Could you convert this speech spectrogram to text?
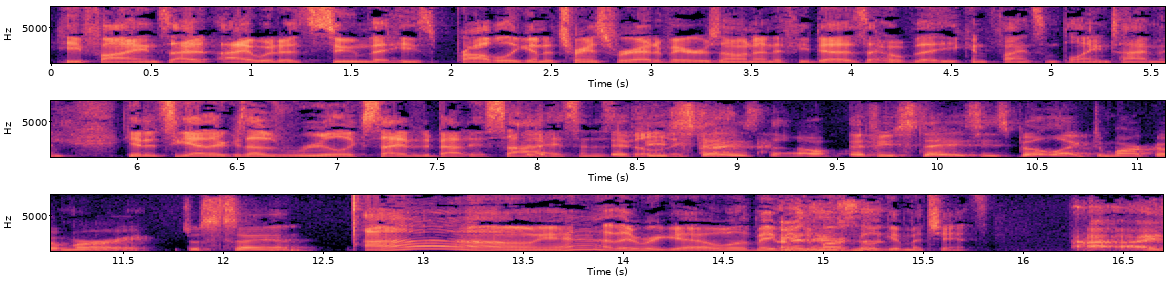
he finds. I, I, would assume that he's probably going to transfer out of Arizona, and if he does, I hope that he can find some playing time and get it together. Because I was real excited about his size if, and his if ability. If he stays, though, if he stays, he's built like Demarco Murray. Just saying. Oh yeah, there we go. Well, maybe I mean, Demarco will give him a chance. I,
